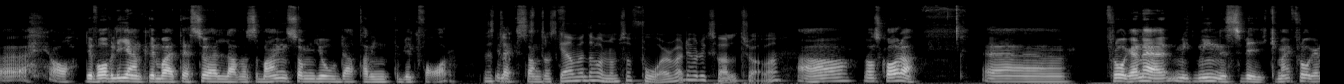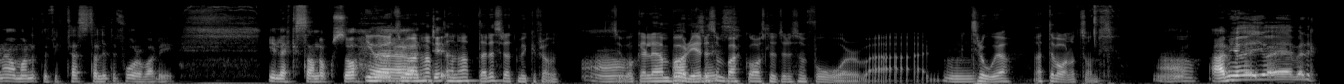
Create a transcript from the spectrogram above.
eh, ja, det var väl egentligen bara ett SHL-avancemang som gjorde att han inte blev kvar i Leksand. De ska använda honom som forward i Hudiksvall tror jag va? Ja, de ska det. Eh, frågan är, mitt minne svik mig, frågan är om han inte fick testa lite forward i, i Leksand också. Jo, jag tror han, eh, hatt, det... han hattades rätt mycket framåt ja, Eller han började ja, som back och avslutade som forward mm. Tror jag att det var något sånt Ja, men jag, jag är väldigt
